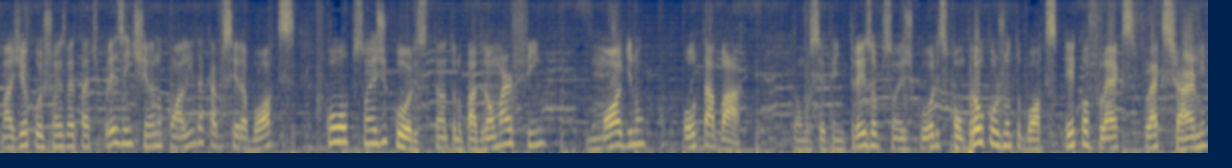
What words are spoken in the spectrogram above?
Magia Colchões vai estar te presenteando com a linda cabeceira box com opções de cores, tanto no padrão marfim, mogno ou tabaco. Então você tem três opções de cores, comprou o conjunto box Ecoflex, Flex Charme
